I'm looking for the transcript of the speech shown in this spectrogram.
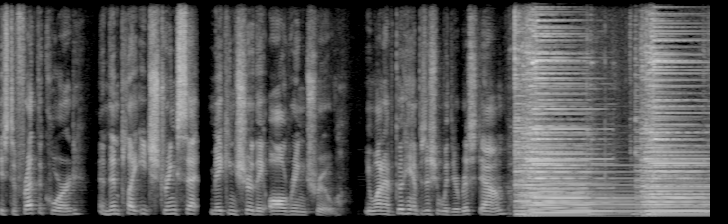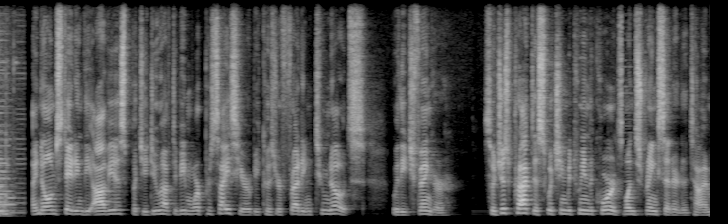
is to fret the chord and then play each string set, making sure they all ring true. You want to have good hand position with your wrist down. I know I'm stating the obvious, but you do have to be more precise here because you're fretting two notes with each finger. So just practice switching between the chords one string set at a time.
